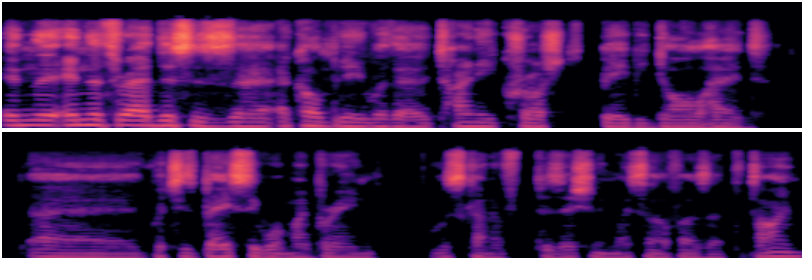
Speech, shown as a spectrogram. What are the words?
in the in the thread, this is uh, accompanied with a tiny crushed baby doll head, uh, which is basically what my brain was kind of positioning myself as at the time.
